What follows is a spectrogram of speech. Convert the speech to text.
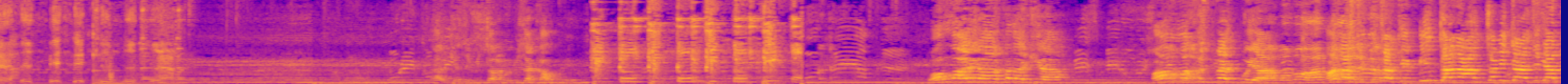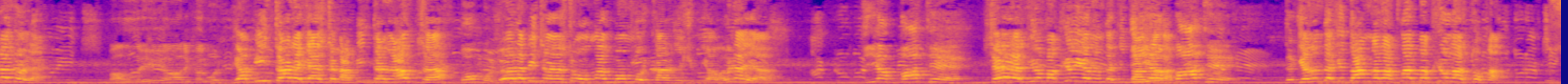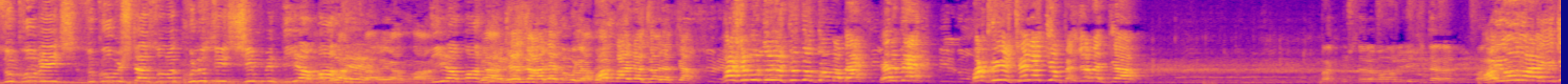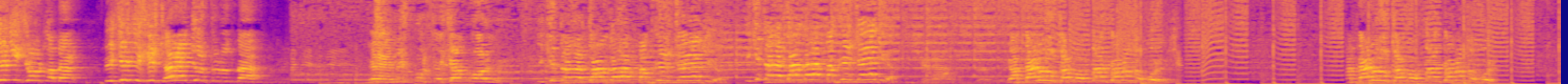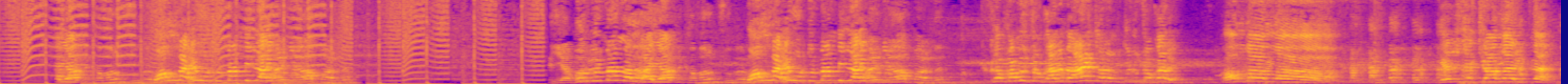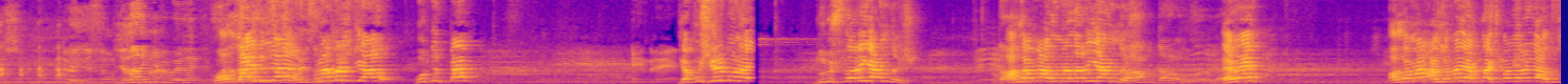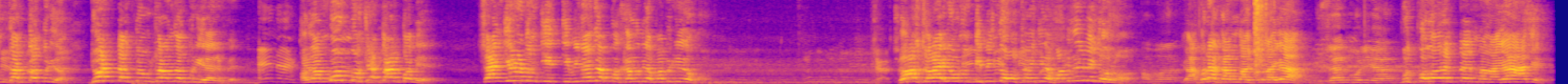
Herkesin bir tarafı bize kalkıyor. Vallahi ya arkadaş ya. Amma kısmet bu ya. Ya baba, harbi Anasını harika. satayım bin tane atsa bir tanesi gelmez öyle. Vallahi harika gol. Ya bin tane gelse ben bin tane atsa Bomboş. böyle bir tanesi olmaz bomboş kardeşim ya. Bu ne ya? Diabate. Seyrediyor bakıyor yanındaki dangalak. Diabate. Yanındaki dangalaklar bakıyorlar topa. Zukovic. Zukovic'ten sonra Kulisic şimdi Diabate. ya Allah. Diabate. Ya rezalet bu ya. Vallahi rezalet ya. Nasıl vurduruyorsun da topa be? Herife. Bakıyor seyrediyor pezevenk ya. Bak Müşteri bağırıyor. iki tane. Bak. Ay ola iki kişi orada be. İki kişi seyrediyorsunuz be. Neymiş bu köşem golmüş. İki tane dangalak bakıyor seyrediyor. İki tane dangalak bakıyor seyrediyor. Ya ben olsam oradan bana da koy. Ya ben olsam oradan bana da koy. Ya vallahi vurdum ben billahi Ay ne vurdum. Yapardın? Ben vallahi ya. yapardın? Kafanı mı sokardın? Vallahi vurdum ben billahi Ay ne vurdum. yapardın? Kafamı sokarım her tarafını sokarım. Allah Allah. Gerizekalı herifler. Yılan gibi böyle. Vallahi billahi vuramaz ya. Vurdurtmam. Emre. Yapışırım ona. Duruşları yanlış. Daha- Adam almaları yanlış. Daha mı dar oldu öyle? Evet. Adama adama yaklaşmaları lazım. Uzakta duruyor. Dört metre uzağında duruyor herifin. Adam bomboş atar tabii. Sen gir onun dip- dibine de bakalım yapabiliyor mu? Galatasaraylı onun dibinde olsaydı yapabilir miydi onu? Ama Ya bırak Allah aşkına ya. güzel gol ya. Futbol öğretmeyin bana ya hadi.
